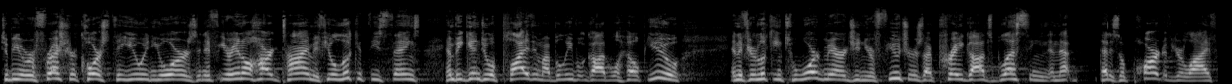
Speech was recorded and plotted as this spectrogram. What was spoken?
to be a refresher course to you and yours. And if you're in a hard time, if you'll look at these things and begin to apply them, I believe what God will help you. And if you're looking toward marriage in your futures, I pray God's blessing and that, that is a part of your life.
